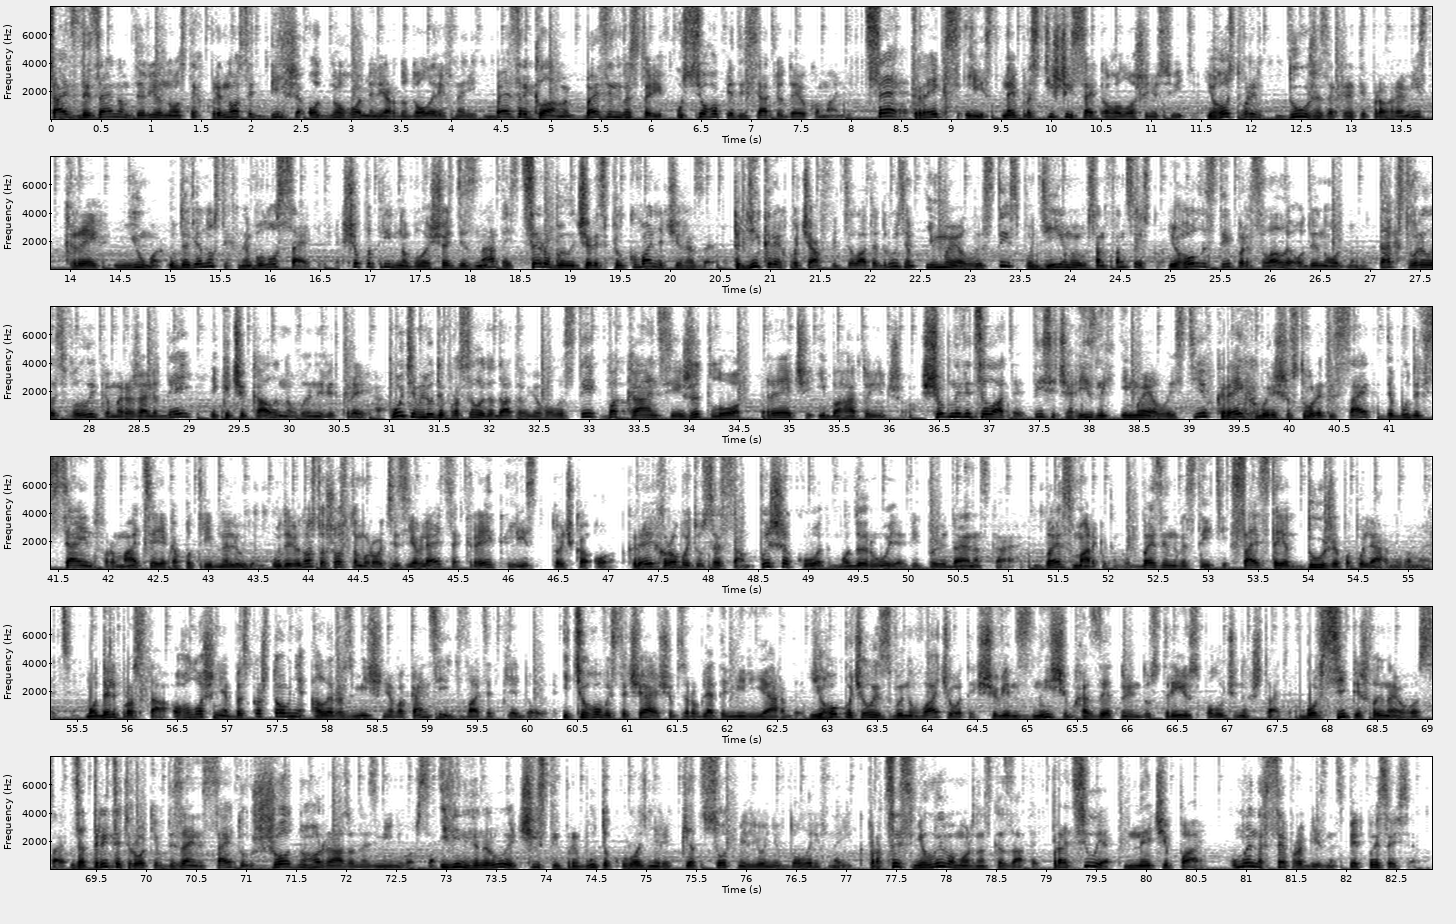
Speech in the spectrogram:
Сайт з дизайном 90-х приносить більше 1 мільярду доларів на рік. Без реклами, без інвесторів, усього 50 людей у команді. Це Craigslist, найпростіший сайт оголошень у світі. Його створив дуже закритий програміст Крейг Ньюмар. У 90-х не було сайтів. Якщо потрібно було щось дізнатись, це робили через спілкування чи газети. Тоді Крейг почав відсилати друзям імейл-листи з подіями у Сан-Франциско. Його листи пересилали один одному. Так створилась велика мережа людей, які чекали новини від Крейга. Потім люди просили додати у його листи вакансії, житло, речі і багато іншого. Щоб не відсилати тисяча різних імейл-листів, Крейг вирішив створити сайт, де буде вся інформація, яка потрібна людям. У 96-му році з'являється craiglist.org. Крейг робить усе сам: пише код, модерує, відповідає на скарги. Без маркетингу, без інвестицій. Сайт стає дуже популярний в Америці. Модель проста: оголошення безкоштовні, але розміщення вакансій 25 доларів. І цього вистачає, щоб заробляти мільярди. Його почали звинувачувати, що він знищив газетну індустрію Сполучених Штатів, бо всі пішли на його сайт. За 30 років дизайн сайту жодного разу не змінювався, і він генерує чистий прибуток у розмірі 500 мільйонів доларів на рік. Про це сміливо можна сказати: працює, не чіпай. У мене все про бізнес. Підписуйся.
